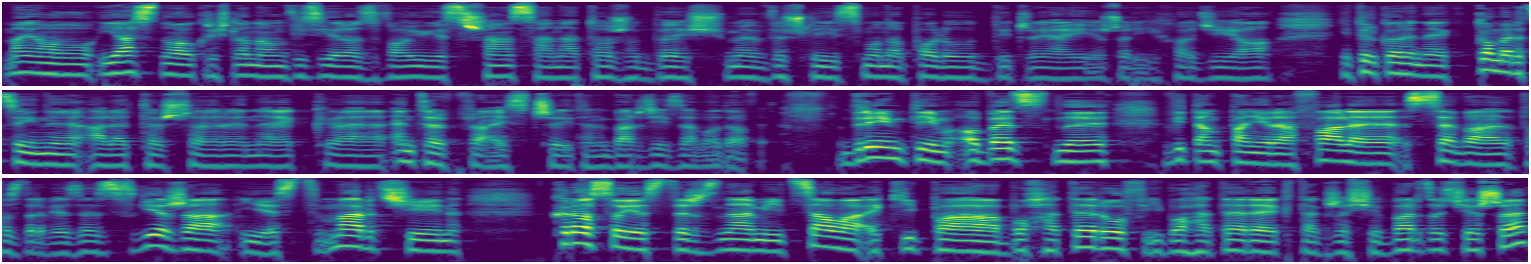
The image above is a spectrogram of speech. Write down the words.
mają jasno określoną wizję rozwoju, jest szansa na to, żebyśmy wyszli z monopolu DJI, jeżeli chodzi o nie tylko rynek komercyjny, ale też rynek e, enterprise, czyli ten bardziej zawodowy. Dream Team obecny, witam Panie Rafale, Seba pozdrawia ze Zgierza, jest Marcin, Kroso jest też z nami, cała ekipa bohaterów i bohaterek, także się bardzo cieszę.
